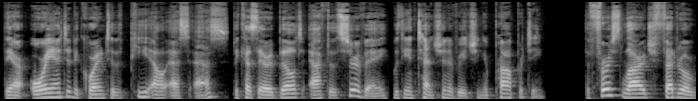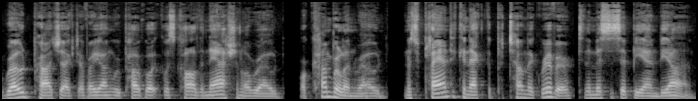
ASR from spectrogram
They are oriented according to the PLSS because they were built after the survey with the intention of reaching a property. The first large federal road project of our young republic was called the National Road, or Cumberland Road, and was planned to connect the Potomac River to the Mississippi and beyond.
